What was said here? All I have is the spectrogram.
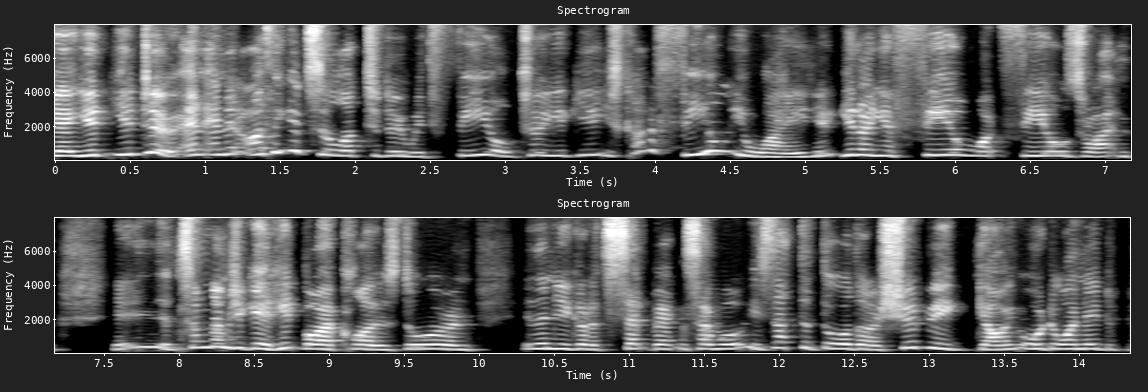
yeah, you you do, and and I think it's a lot to do with feel too. You you, you kind of feel your way. You, you know, you feel what feels right, and and sometimes you get hit by a closed door, and, and then you've got to set back and say, well, is that the door that I should be going, or do I need to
